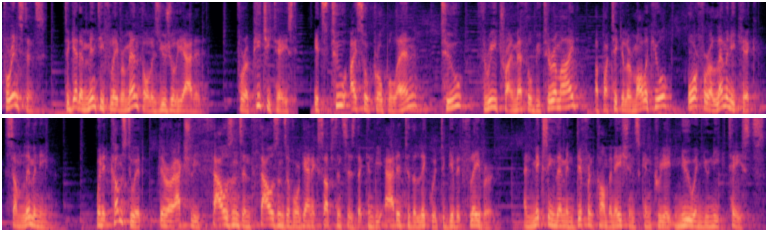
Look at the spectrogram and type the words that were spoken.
For instance, to get a minty flavor, menthol is usually added. For a peachy taste, it's 2-isopropyl N, 2,3-trimethylbutyramide, a particular molecule, or for a lemony kick, some limonene. When it comes to it, there are actually thousands and thousands of organic substances that can be added to the liquid to give it flavor, and mixing them in different combinations can create new and unique tastes.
